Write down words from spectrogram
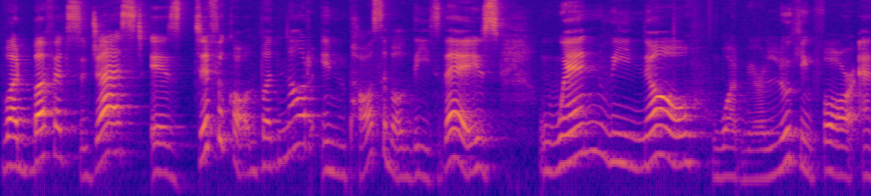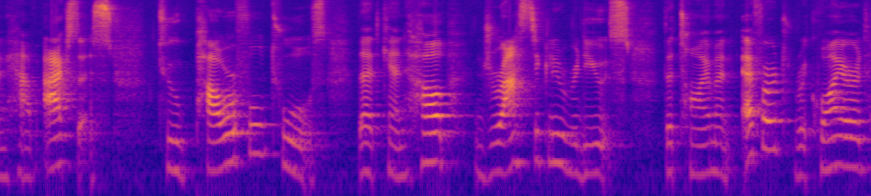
What Buffett suggests is difficult but not impossible these days when we know what we are looking for and have access to powerful tools that can help drastically reduce the time and effort required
